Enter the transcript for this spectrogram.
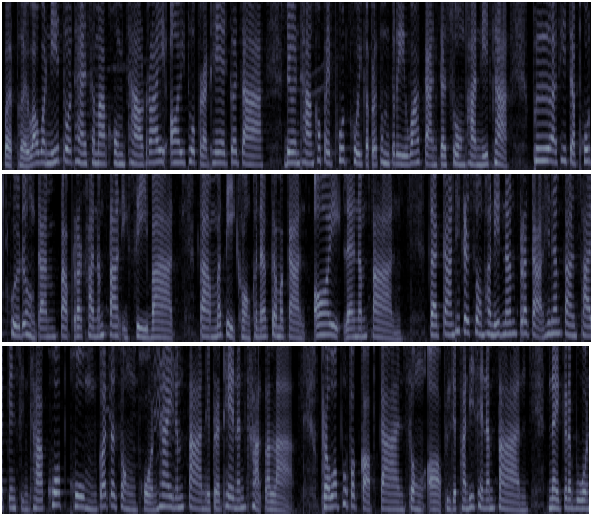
เปิดเผยว่าวันนี้ตัวแทนสมาคมชาวไร่อ้อยทั่วประเทศก็จะเดินทางเข้าไปพูดคุยกับรัฐมนตรีว่าการกระทรวงพาณิชย์ค่ะ เพื่อที่จะพูดคุยเรื่องของการปรับราคาน้ำตาลอีก 4 บาท ตามมติของคณะกรรมการอ้อยและน้ำตาล แต่การที่กระทรวงพาณิชย์นั้นประกาศให้น้ำตาลทรายเป็นสินค้าควบคุม ก็จะส่งผลให้น้ำตาลในประเทศนั้นขาดตลาด เพราะว่าผู้ประกอบการส่งออกผลิตภัณฑ์ที่ใช้น้ำตาล ในกระบวน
